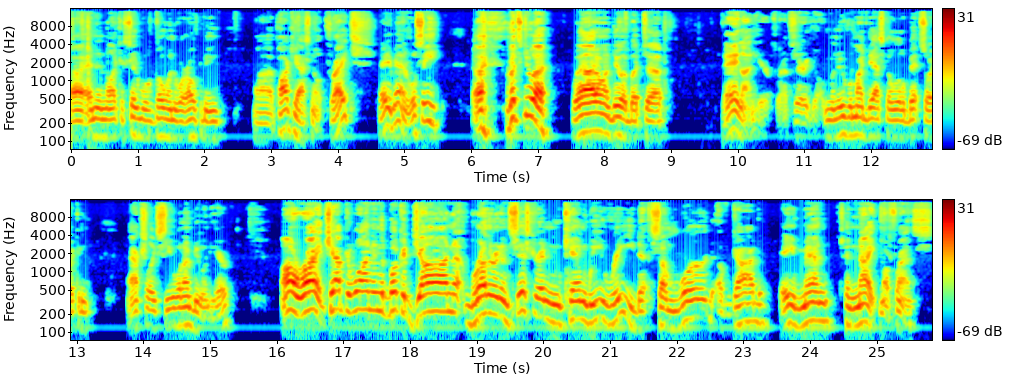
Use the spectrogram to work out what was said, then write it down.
Uh, and then, like I said, we'll go into our opening uh, podcast notes, right? Amen. We'll see. Uh, let's do a, well, I don't want to do it, but uh, hang on here, friends. There you go. Maneuver my desk a little bit so I can actually see what I'm doing here. All right, chapter one in the book of John, brethren and sister, and can we read some word of God? Amen. Tonight, my friends.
